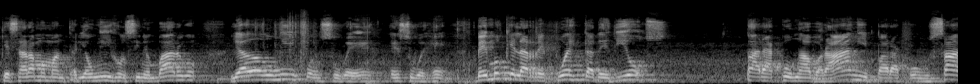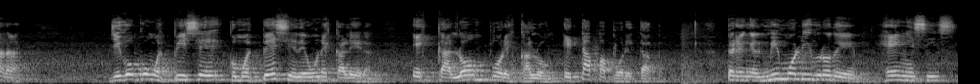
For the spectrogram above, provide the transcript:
Que Sara amamantaría un hijo, sin embargo, le ha dado un hijo en su, vejez, en su vejez. Vemos que la respuesta de Dios para con Abraham y para con Sara llegó como especie, como especie de una escalera, escalón por escalón, etapa por etapa. Pero en el mismo libro de Génesis,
